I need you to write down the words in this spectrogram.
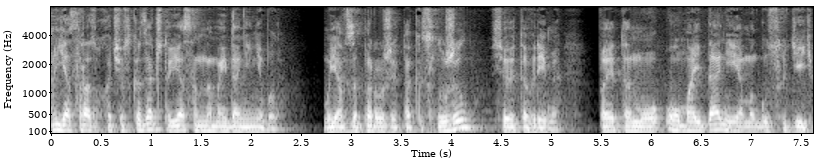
Я сразу хочу сказать, что я сам на Майдане не был. Я в Запорожье так и служил все это время. Поэтому о Майдане я могу судить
